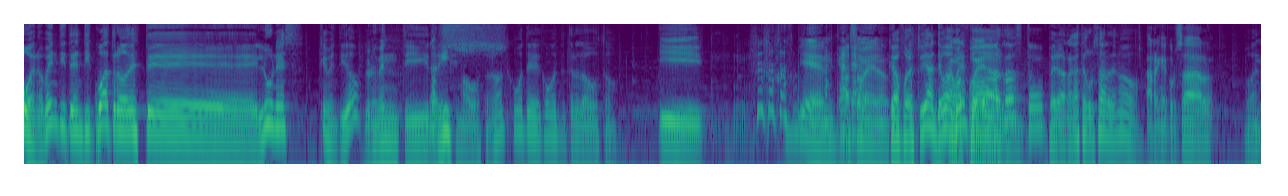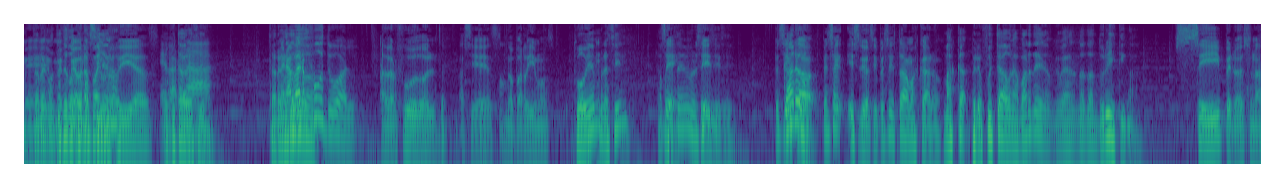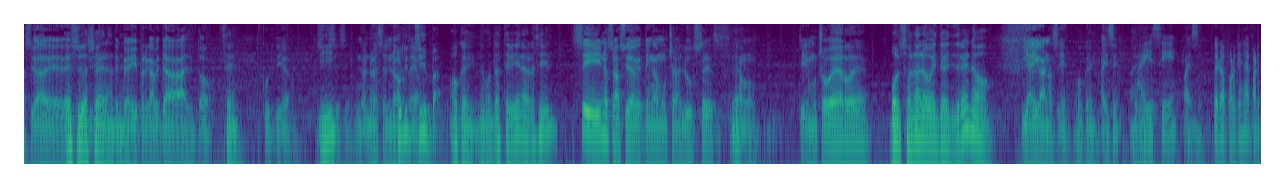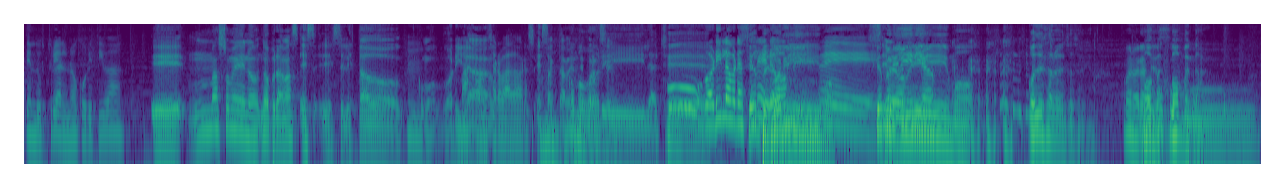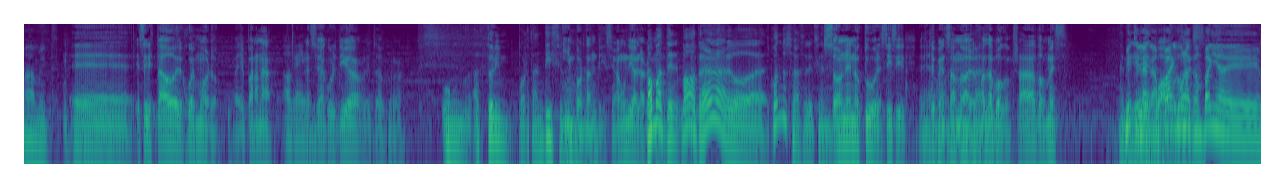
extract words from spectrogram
Bueno, 20 y 34 de este lunes. ¿Qué es 22? Lunes 22. Larguísimo agosto, ¿no? ¿Cómo te, cómo te trató agosto? Y. Bien, más o menos. Quedó fuera estudiante, bueno, pero, fuera. importa. Agosto. pero arrancaste a cursar de nuevo. Arranqué a cursar. Bueno, me, te me recontaste fui con a tu Brasil compañero. unos días Es Te fuiste a verdad. Brasil. Te Pero a ver con- fútbol. a ver fútbol. Así es, no perdimos. ¿Estuvo bien Brasil? ¿La Sí, pasaste bien, Brasil? sí, sí, sí. Pensé ¿Caro? Que estaba, pensé, eso te iba a decir, pensé que estaba más caro. Más ca- pero fuiste a una parte que no tan turística. Sí, pero es una ciudad de, Es una ciudad grande. de PIB per cápita alto, Sí. Curitiba. ¿Y? Sí, sí, sí. No, no es el norte. Curitiba. Ok, ¿le contaste bien a Brasil? Sí, no es una ciudad que tenga muchas luces, digamos. Tiene mucho verde. ¿Bolsonaro 2023 no? Y ahí gana, sí. Ok. Ahí sí. Ahí sí. Ahí sí. Pero porque es la parte industrial, ¿no, Curitiba? Eh, más o menos, no, pero además es, es el estado Mm, como gorila. más conservador. Exactamente. Como gorila, che. Uh, gorila Siempre brasilero. lo mismo. Eh. Siempre lo Siempre línea. mismo. Gol de San Lorenzo, Sergio. Bueno, gracias. Uh. Eh, es el estado del juez Moro, eh, Paraná. Ok. La ciudad de Curitiba, el estado de Paraná. un actor importantísimo. Importantísimo. Algún día hablaremos. Vamos a, ten- vamos a traer algo. ¿Cuándo son las elecciones? Son en octubre, sí, sí. Estoy pensando algo. Falta poco, ya dos meses. ¿Me ¿Viste la Wow, campaña, una Gómez. campaña de,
